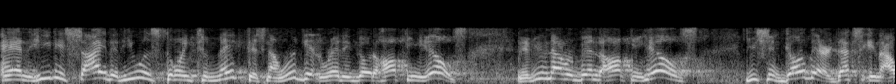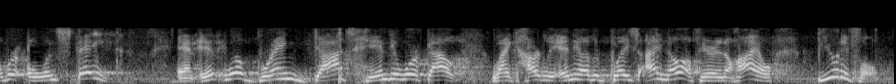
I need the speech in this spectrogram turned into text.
And he decided he was going to make this. Now, we're getting ready to go to Hocking Hills. And if you've never been to Hocking Hills, you should go there. That's in our own state. And it will bring God's handiwork out like hardly any other place I know of here in Ohio. Beautiful.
